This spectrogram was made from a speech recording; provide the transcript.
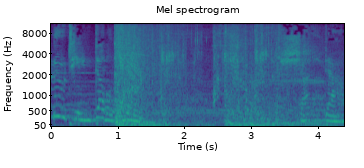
Blue team double kill. Shut down.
